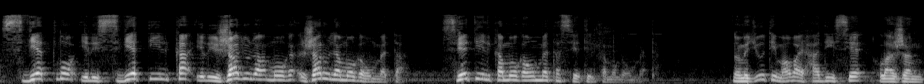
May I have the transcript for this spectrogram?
svjetlo ili svjetiljka ili žarulja moga, žarulja moga umeta. Svjetiljka moga umeta, svjetiljka moga umeta. No međutim, ovaj hadis je lažan.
